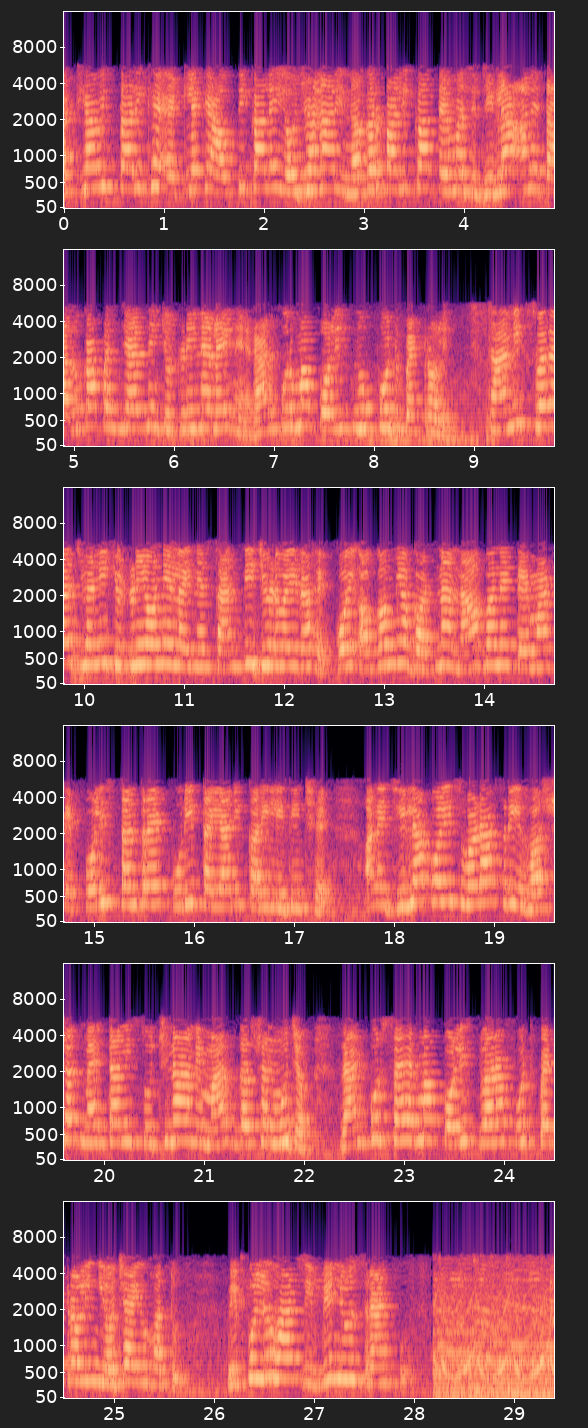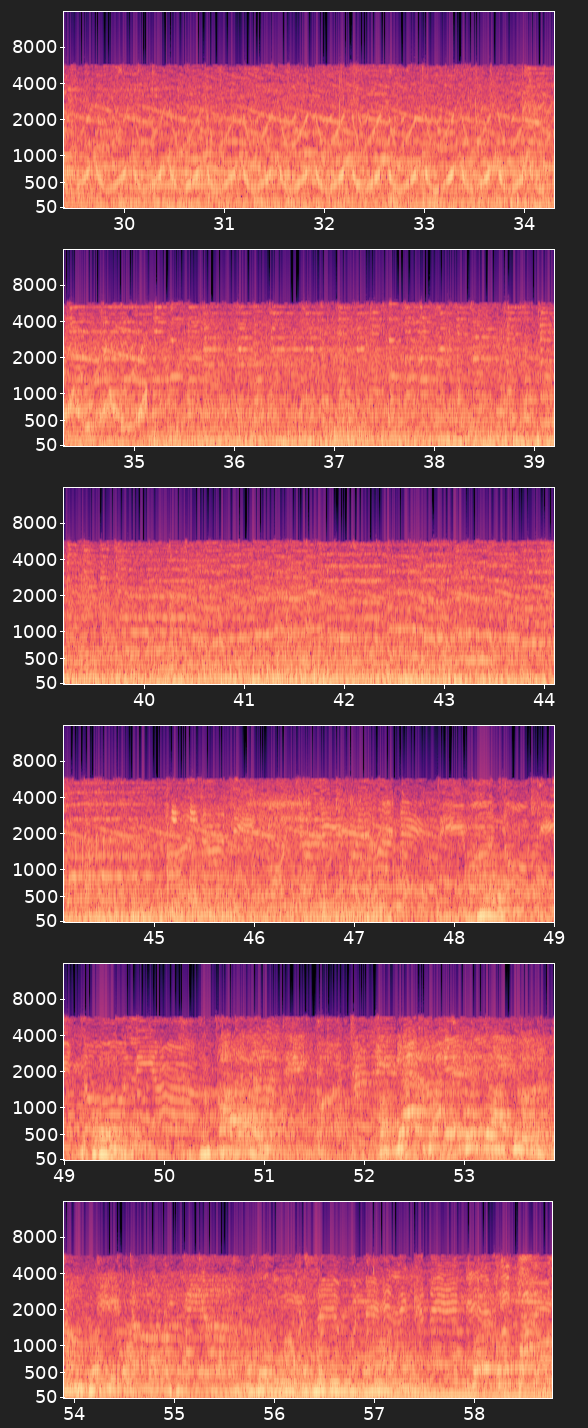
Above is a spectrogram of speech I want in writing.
અઠ્યાવીસ તારીખે એટલે કે આવતીકાલે યોજાનારી નગરપાલિકા તેમજ જિલ્લા અને તાલુકા પંચાયતની ચૂંટણીને લઈને રાણપુરમાં પોલીસનું ફૂટ પેટ્રોલિંગ. સ્થાનિક સ્વરાજ્યની ચૂંટણીઓને લઈને શાંતિ જળવાઈ રહે, કોઈ અગમ્ય ઘટના ના બને તે માટે પોલીસ તંત્રએ પૂરી તૈયારી કરી લીધી છે. અને જિલ્લા પોલીસ વડા શ્રી હર્ષદ મહેતાની સૂચના અને માર્ગદર્શન મુજબ રાણપુર શહેરમાં પોલીસ દ્વારા ફૂટ પેટ્રોલિંગ યોજાયું હતું. વિપુલ લુહાર, દિવ્ય ન્યૂઝ રાણપુર. ભગવતી ભગવતી ભગવતી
